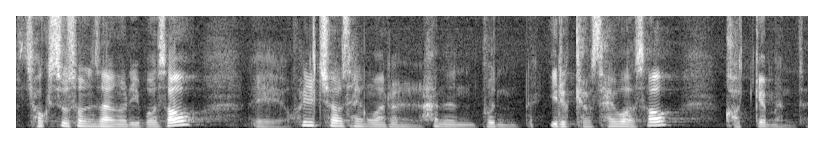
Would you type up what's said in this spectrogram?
척수 손상을 입어서 예, 휠체어 생활을 하는 분 일으켜 세워서 걷게 만든.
